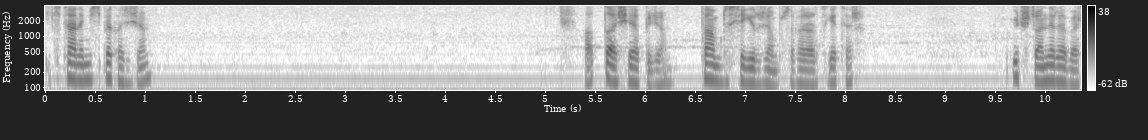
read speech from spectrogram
İki tane misbek açacağım. Hatta şey yapacağım. Tam riske gireceğim bu sefer artık yeter. Üç tane rebel.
